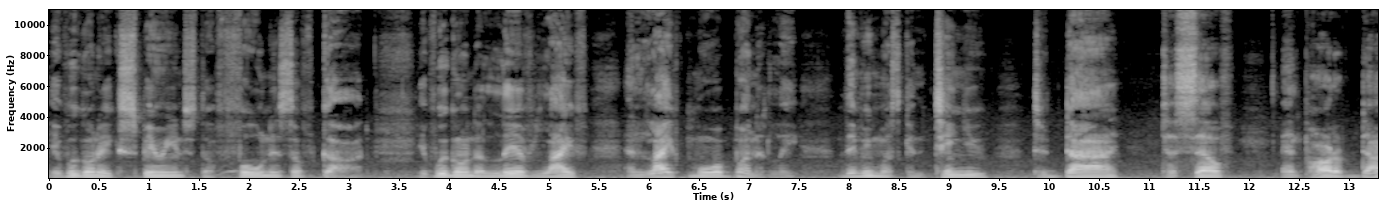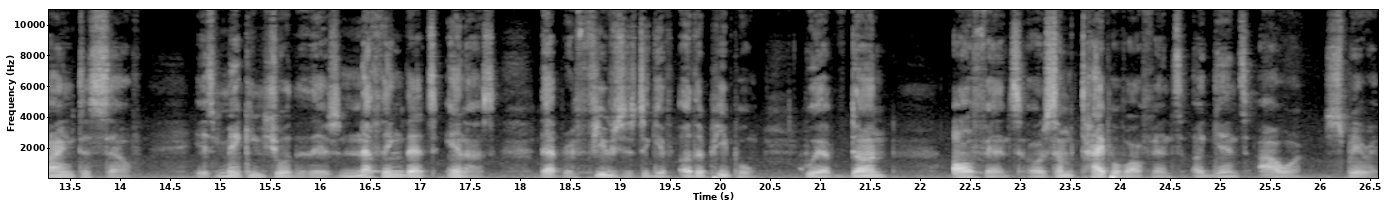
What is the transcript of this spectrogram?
if we're going to experience the fullness of God, if we're going to live life and life more abundantly, then we must continue to die to self. And part of dying to self is making sure that there's nothing that's in us that refuses to give other people who have done offense or some type of offense against our spirit.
